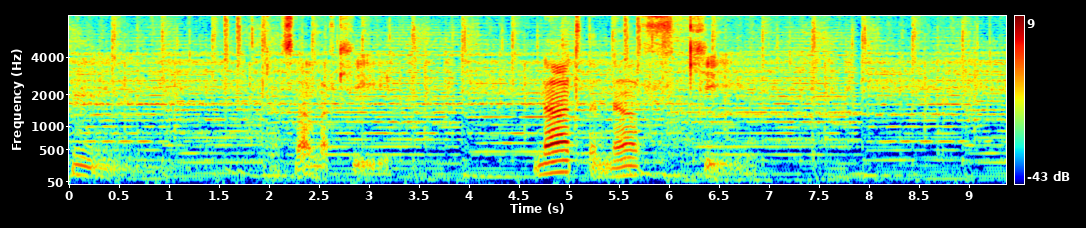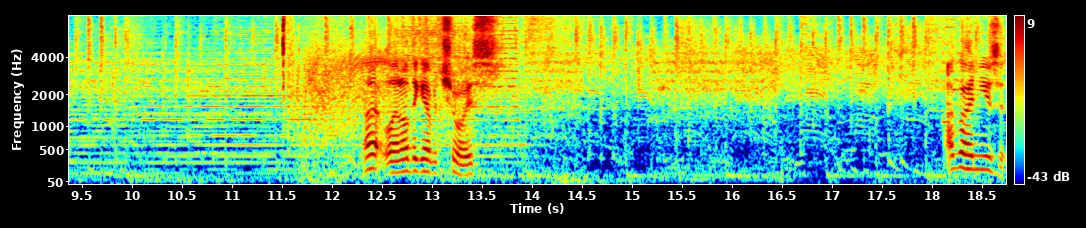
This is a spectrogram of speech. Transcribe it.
Hmm... That's not enough key. Not enough key. Alright, well I don't think I have a choice. I'll go ahead and use it.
